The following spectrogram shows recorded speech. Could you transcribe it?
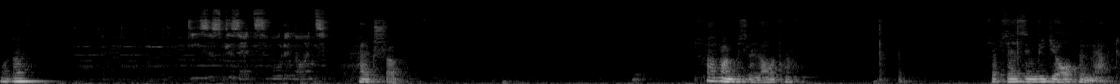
oder? Halt, stopp. Ich mach mal ein bisschen lauter. Ich hab's jetzt im Video auch bemerkt.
